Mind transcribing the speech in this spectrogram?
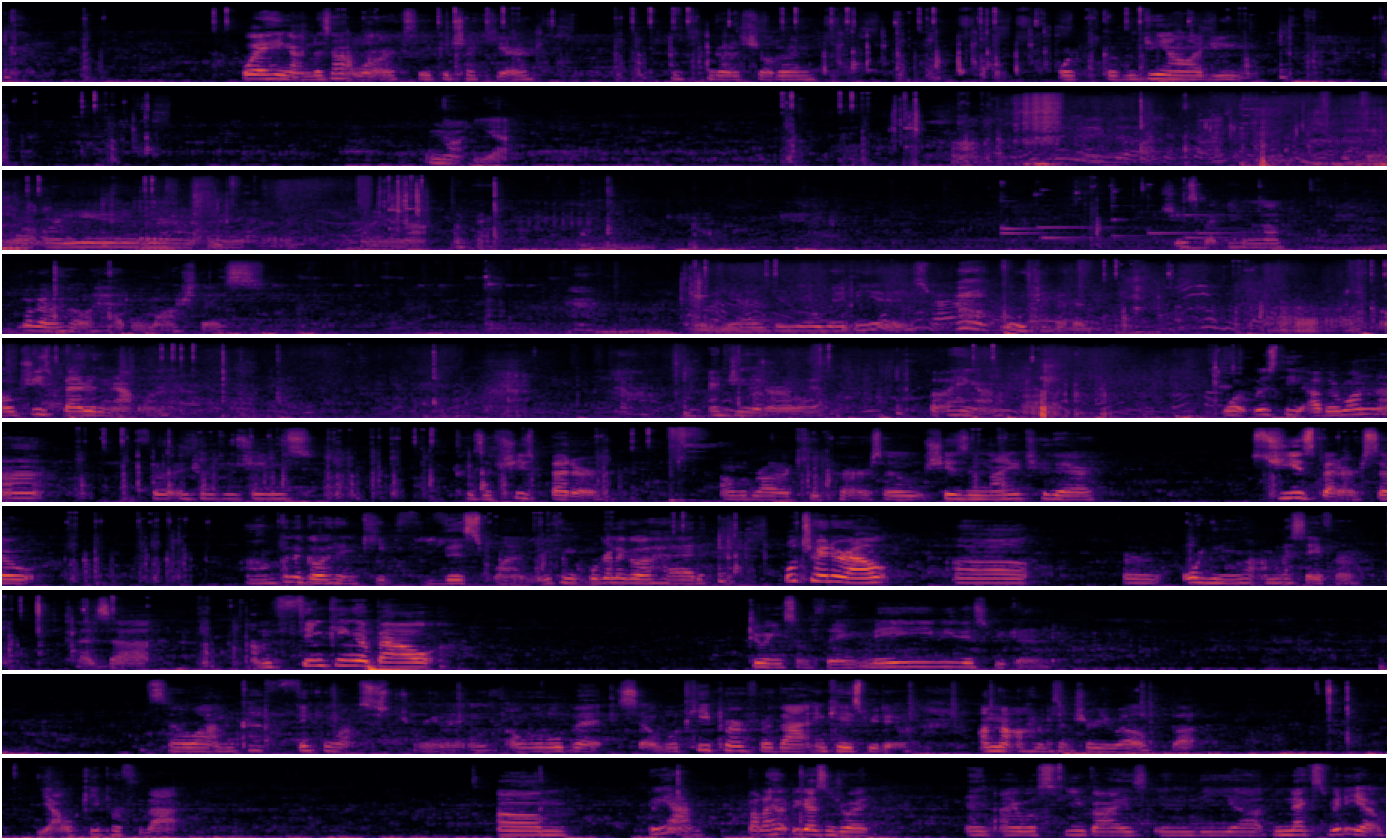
Wait, hang on. Does that work? So you can check here. You can go to children, or go to genealogy. Not yet. Huh. Okay, are you you're not in it? though. You're not. Okay. She's expecting to know. We're gonna go ahead and wash this. Oh, yeah, the real baby is. Oh, she better. Oh, she's better than that one. And she's adorable. But hang on. What was the other one uh, for in terms of? Because if she's better, I would rather keep her. So she's a 92 there. She is better. So I'm gonna go ahead and keep this one. We can, we're gonna go ahead. We'll trade her out. Uh, or, or you know what? I'm gonna save her. Because uh, I'm thinking about doing something. Maybe this weekend. So I'm kind of thinking about streaming a little bit. So we'll keep her for that in case we do. I'm not 100% sure you will, but yeah, we'll keep her for that. Um, but yeah, but I hope you guys enjoyed, and I will see you guys in the uh, the next video.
